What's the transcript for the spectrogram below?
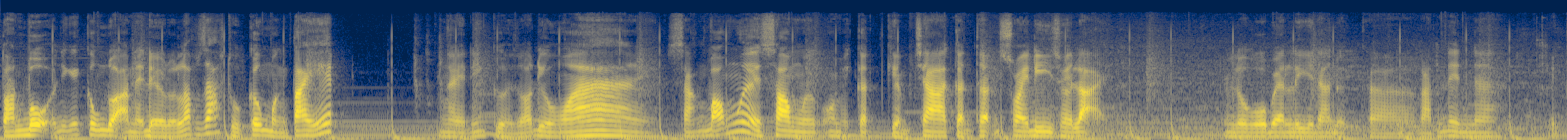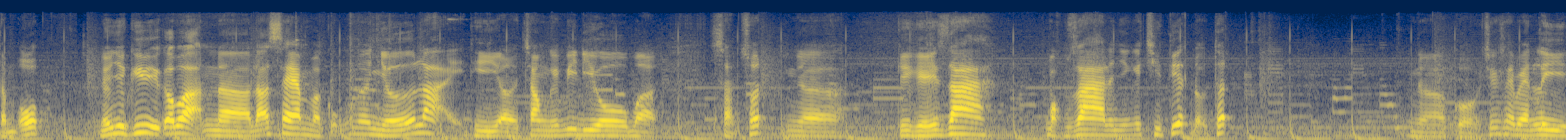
Toàn bộ những cái công đoạn này đều được lắp ráp thủ công bằng tay hết ngày đến cửa gió điều hòa sáng bóng rồi xong rồi con phải cần kiểm tra cẩn thận xoay đi xoay lại logo Bentley đang được gắn lên cái tấm ốp nếu như quý vị các bạn à, đã xem và cũng nhớ lại thì ở trong cái video mà sản xuất ờ, cái ghế da bọc da lên những cái chi tiết nội thất ờ, của chiếc xe Bentley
